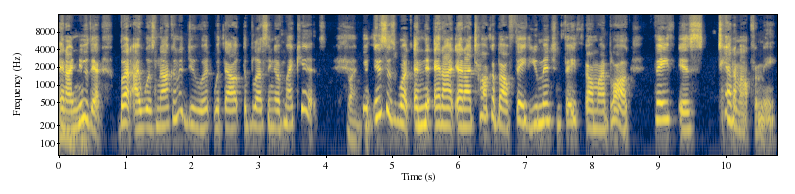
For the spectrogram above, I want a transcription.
and I Mhm. knew that, but I was not going to do it without the blessing of my kids. Right. But this is what, and and I and I talk about faith. You mentioned faith on my blog. Faith is tantamount for me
